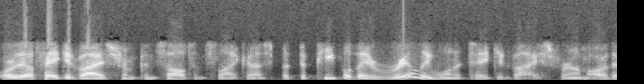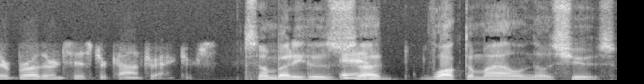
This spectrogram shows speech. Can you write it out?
or they'll take advice from consultants like us. But the people they really want to take advice from are their brother and sister contractors. Somebody who's uh, walked a mile in those shoes.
